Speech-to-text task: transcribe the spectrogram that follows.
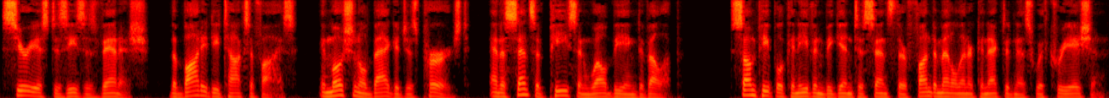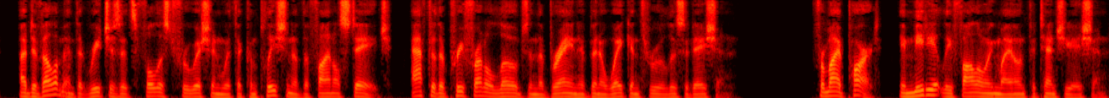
serious diseases vanish, the body detoxifies, emotional baggage is purged, and a sense of peace and well being develop. Some people can even begin to sense their fundamental interconnectedness with creation, a development that reaches its fullest fruition with the completion of the final stage, after the prefrontal lobes in the brain have been awakened through elucidation. For my part, immediately following my own potentiation,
